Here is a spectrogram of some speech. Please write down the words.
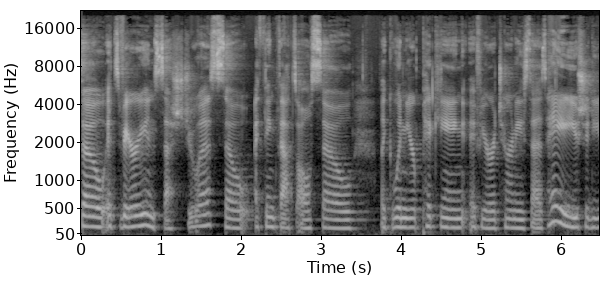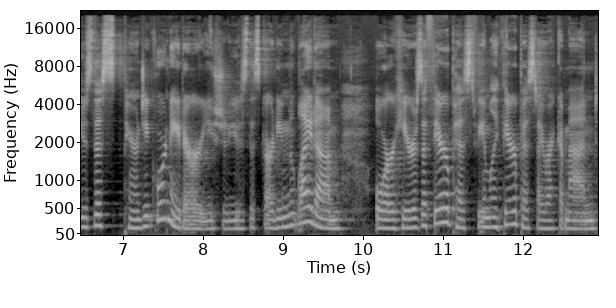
So it's very incestuous. So I think that's also like when you're picking, if your attorney says, hey, you should use this parenting coordinator, or you should use this guardian ad litem, or here's a therapist, family therapist I recommend,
